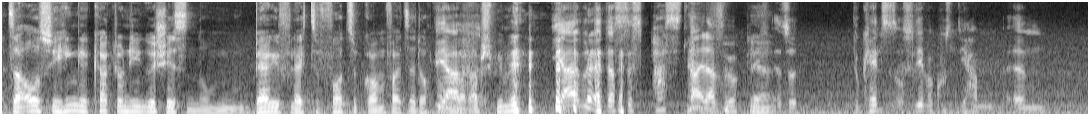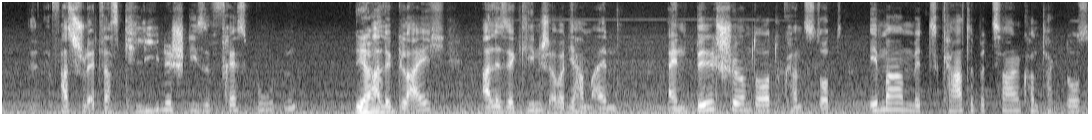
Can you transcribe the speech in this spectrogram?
Das sah aus wie hingekackt und hingeschissen, um Bergi vielleicht zuvorzukommen, falls er doch noch Ja. mal was abspielen will. Ja, aber das, das passt leider wirklich. Ja. Also, du kennst es aus Leverkusen, die haben ähm, fast schon etwas klinisch, diese Fressbuden. Ja. Alle gleich, alle sehr klinisch, aber die haben einen, einen Bildschirm dort. Du kannst dort immer mit Karte bezahlen, kontaktlos.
